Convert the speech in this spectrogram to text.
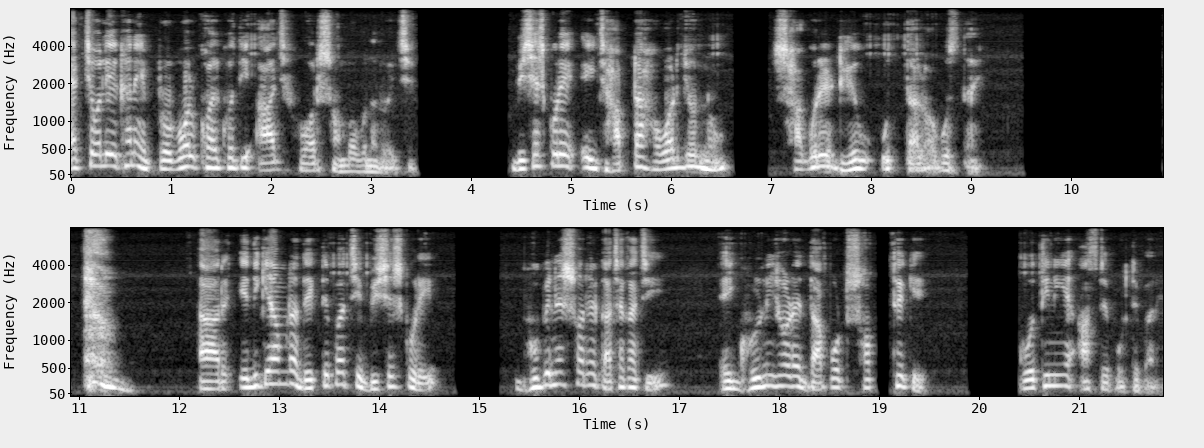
অ্যাকচুয়ালি এখানে প্রবল ক্ষয়ক্ষতি আজ হওয়ার সম্ভাবনা রয়েছে। বিশেষ করে এই ঝাপটা হওয়ার জন্য সাগরের ঢেউ উত্তাল অবস্থায়। আর এদিকে আমরা দেখতে পাচ্ছি বিশেষ করে ভুবনেশ্বরের কাছাকাছি এই ঘূর্ণিঝড়ের দাপট সব থেকে গতি নিয়ে আসতে পড়তে পারে।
